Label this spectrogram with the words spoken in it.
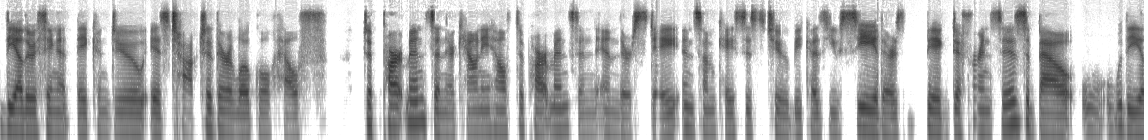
the other thing that they can do is talk to their local health departments and their county health departments and, and their state in some cases too, because you see there's big differences about the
